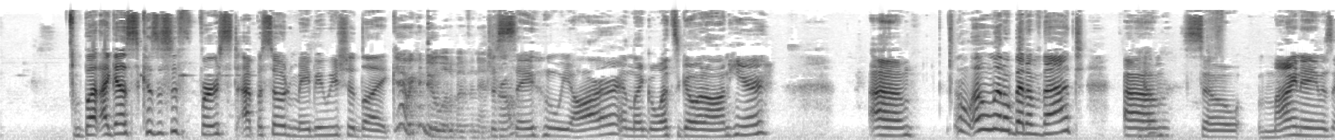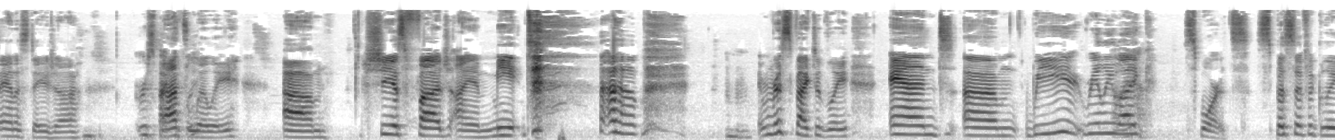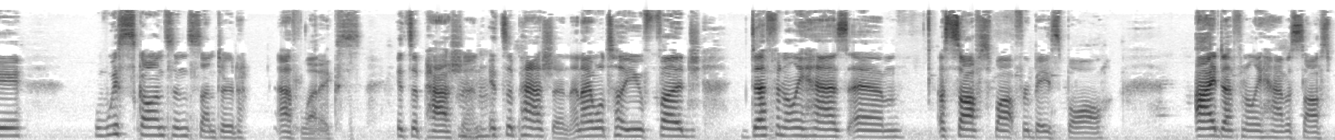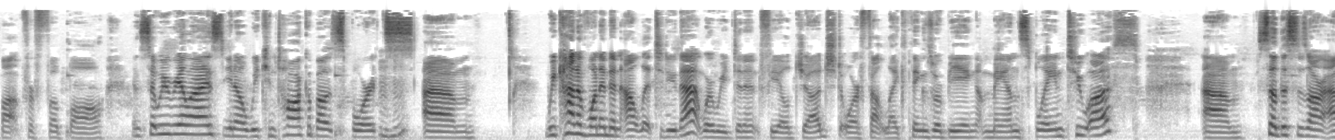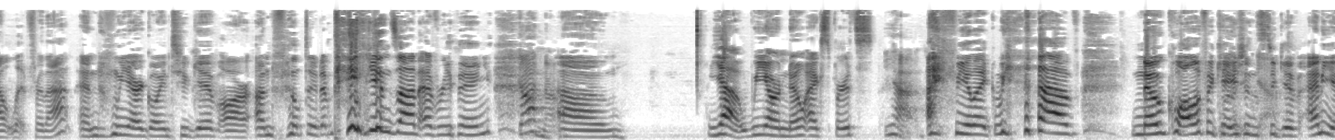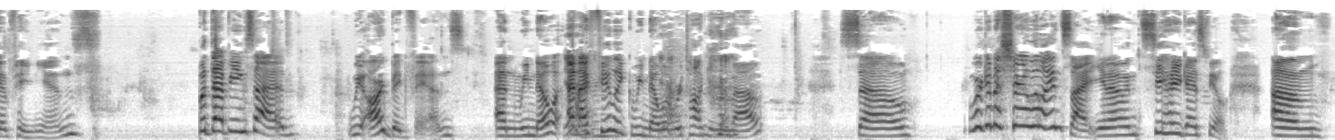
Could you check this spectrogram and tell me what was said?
but I guess cuz this is the first episode, maybe we should like yeah, we can do a little bit of an intro. just say who we are and like what's going on here. Um, a, little bit of that. Um, so my name is Anastasia. That's. Lily. Um, she is Fudge. I am Meat. um, Mhm. respectively, and um, we really Oh, like yeah. sports, specifically Wisconsin-centered athletics. It's a passion. Mhm. It's a passion, and I will tell you, Fudge definitely has um, a soft spot for baseball. I definitely have a soft spot for football, and so we realized, you know, we can talk about sports. Um, we kind of wanted an outlet to do that where we didn't feel judged or felt like things were being mansplained to us. Um, so this is our outlet for that, and we are going to give our unfiltered opinions on everything. God no. Um, yeah, we are no experts. yeah. I feel like we have no qualifications Yeah. to give any opinions. But that being said, we are big fans, and we know, Yeah, and I I feel mean, like we know what we're talking about. so we're gonna share a little insight, you know, and see how you guys feel. Um,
